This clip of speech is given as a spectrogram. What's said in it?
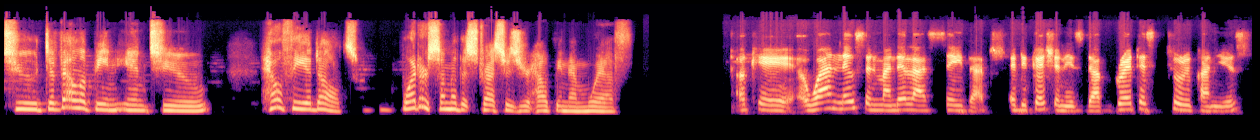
to developing into healthy adults? What are some of the stressors you're helping them with? Okay, one Nelson Mandela said that education is the greatest tool you can use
